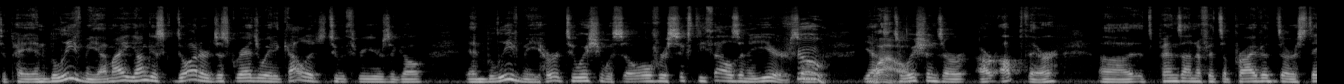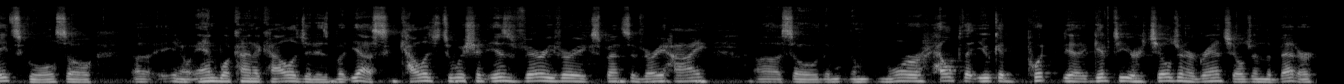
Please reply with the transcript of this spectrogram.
to pay. And believe me, uh, my youngest daughter just graduated college two three years ago, and believe me, her tuition was so over sixty thousand a year. So yes, wow. tuitions are are up there. Uh, it depends on if it's a private or a state school. So uh, you know, and what kind of college it is. But yes, college tuition is very, very expensive, very high. Uh, so the, the, more help that you could put uh, give to your children or grandchildren, the better.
